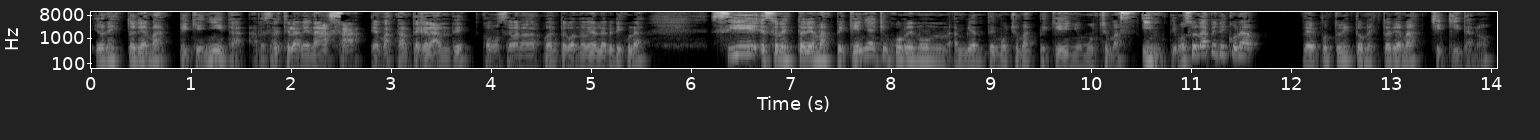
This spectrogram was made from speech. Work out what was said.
Es una historia más pequeñita, a pesar que la amenaza es bastante grande, como se van a dar cuenta cuando vean la película. Sí, es una historia más pequeña que ocurre en un ambiente mucho más pequeño, mucho más íntimo. Es una película, desde el punto de vista, una historia más chiquita, ¿no?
